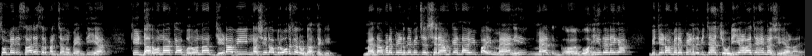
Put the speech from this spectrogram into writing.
ਸੋ ਮੇਰੀ ਸਾਰੇ ਸਰਪੰਚਾਂ ਨੂੰ ਬੇਨਤੀ ਆ ਕਿ ਡਰੋ ਨਾ ਘਬਰੋ ਨਾ ਜਿਹੜਾ ਵੀ ਨਸ਼ੇ ਦਾ ਵਿਰੋਧ ਕਰੋ ਡਟ ਕੇ। ਮੈਂ ਤਾਂ ਆਪਣੇ ਪਿੰਡ ਦੇ ਵਿੱਚ ਸ਼ਰਮ ਕਹਿੰਦਾ ਵੀ ਭਾਈ ਮੈਂ ਨਹੀਂ ਮੈਂ ਗਵਾਹੀ ਨਹੀਂ ਦੇਣੇਗਾ ਵੀ ਜਿਹੜਾ ਮੇਰੇ ਪਿੰਡ ਦੇ ਵਿੱਚ ਚਾਹੇ ਚੋਰੀ ਵਾਲਾ ਚਾਹੇ ਨਸ਼ੇ ਵਾਲਾ ਆ।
